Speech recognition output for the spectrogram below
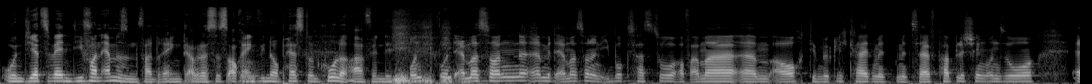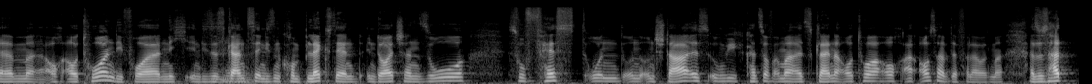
Und jetzt werden die von Amazon verdrängt. Aber das ist auch irgendwie nur Pest und Cholera, finde ich. Und, und Amazon, äh, mit Amazon und E-Books hast du auf einmal ähm, auch die Möglichkeit mit, mit Self-Publishing und so, ähm, auch Autoren, die vorher nicht in dieses ja. Ganze, in diesen Komplex, der in, in Deutschland so so fest und, und, und starr ist, irgendwie kannst du auf einmal als kleiner Autor auch außerhalb der Verlage was machen. Also es hat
